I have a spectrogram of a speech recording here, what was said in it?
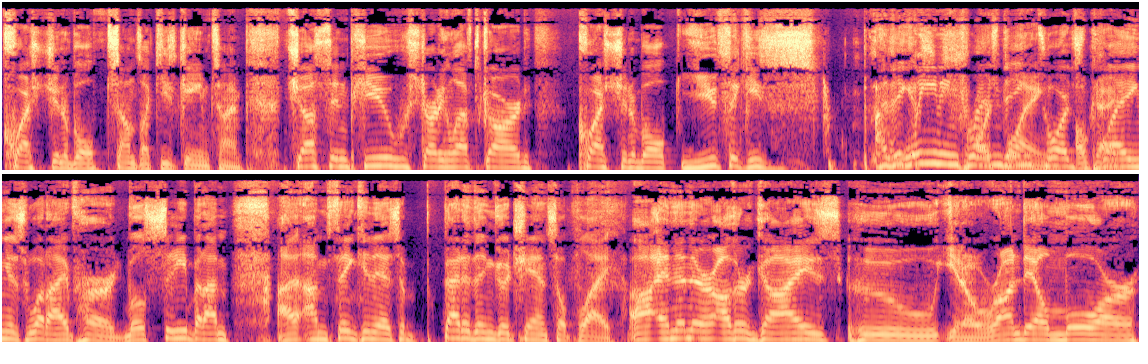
questionable. Sounds like he's game time. Justin Pugh starting left guard questionable. You think he's? I think leaning towards playing. Towards okay. playing is what I've heard. We'll see, but I'm I, am thinking there's a better than good chance he'll play. Uh, and then there are other guys who you know, Rondale Moore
